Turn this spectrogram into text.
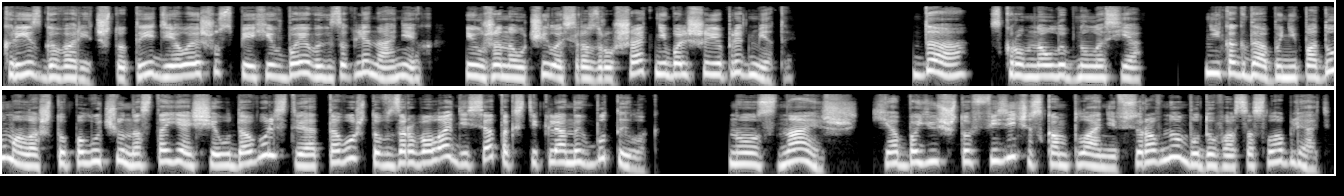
Крис говорит, что ты делаешь успехи в боевых заклинаниях и уже научилась разрушать небольшие предметы. «Да», – скромно улыбнулась я. «Никогда бы не подумала, что получу настоящее удовольствие от того, что взорвала десяток стеклянных бутылок. Но знаешь, я боюсь, что в физическом плане все равно буду вас ослаблять.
